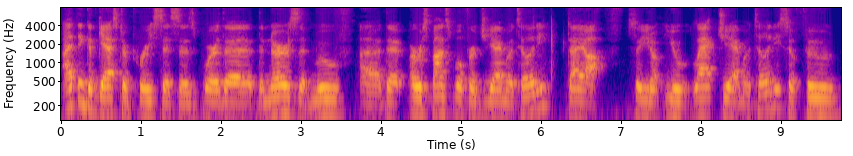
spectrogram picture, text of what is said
I think of gastroparesis as where the, the nerves that move, uh, that are responsible for GI motility die off. So you don't, you lack GI motility, so food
